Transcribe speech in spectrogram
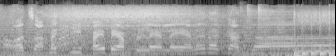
เอาอาจารย์เมื่อกี้ไปแบบแหล่ๆเลยนะกันครับ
